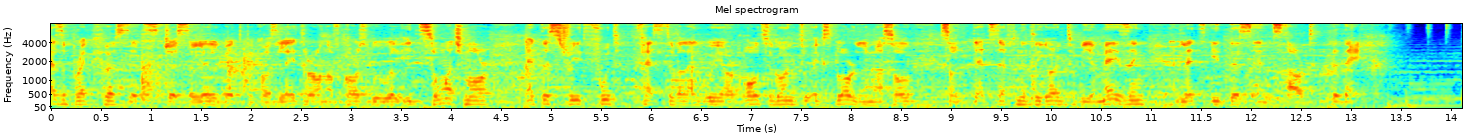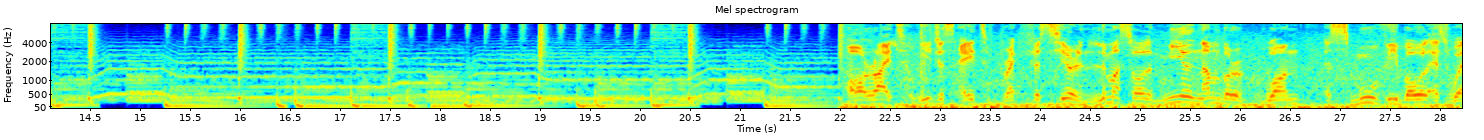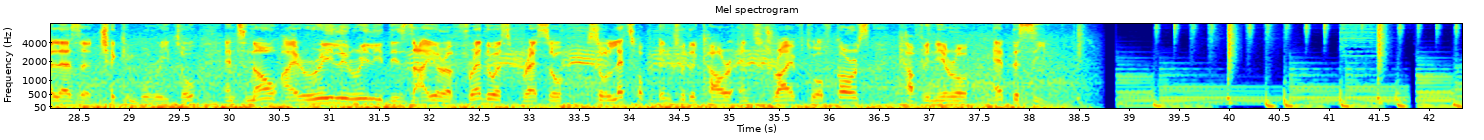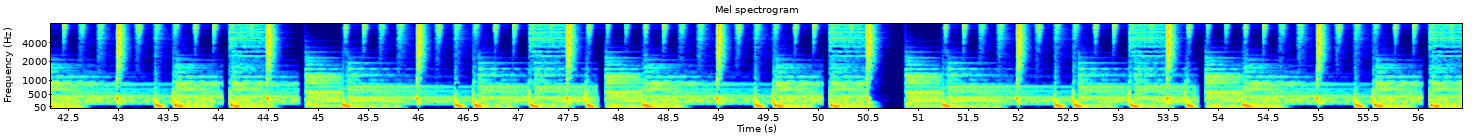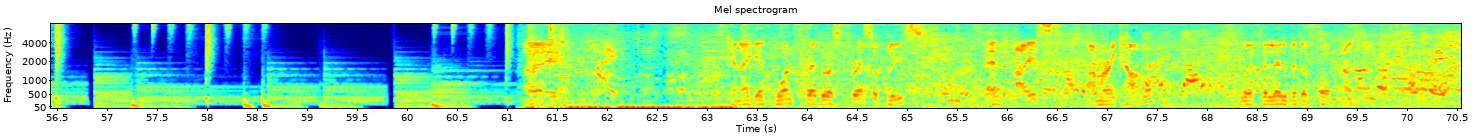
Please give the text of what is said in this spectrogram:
As a breakfast, it's just a little bit because later on, of course, we will eat so much more at the street food festival and we are also going to explore Limassol. So that's definitely going to be amazing. And let's eat this and start the day. Alright, we just ate breakfast here in Limassol. Meal number one, a smoothie bowl as well as a chicken burrito. And now I really, really desire a Freddo Espresso. So let's hop into the car and drive to, of course, Caffè Nero at the sea. I get one Freddo Espresso, please? And iced Americano with a little bit of coconut milk. Okay.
